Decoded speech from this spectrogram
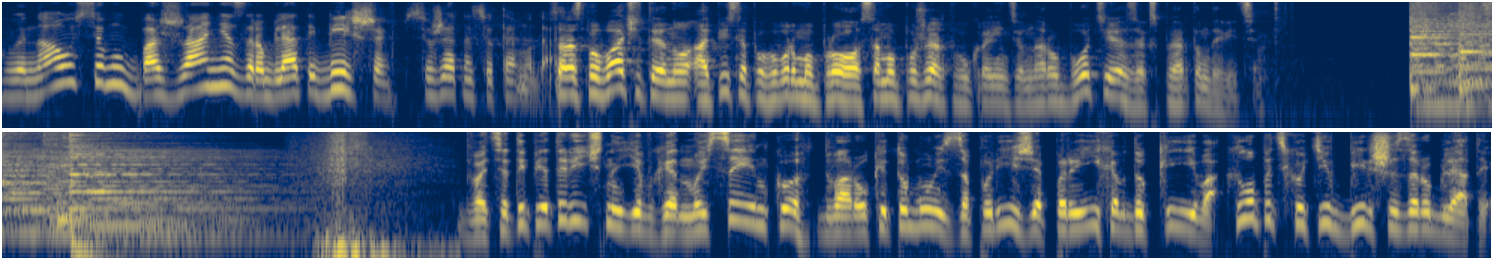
Вина усьому бажання заробляти більше. Сюжет на цю тему далі. Зараз побачите. Ну а після поговоримо про самопожертву українців на роботі з експертом. Дивіться. 25-річний Євген Мойсеєнко два роки тому із Запоріжжя переїхав до Києва. Хлопець хотів більше заробляти.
